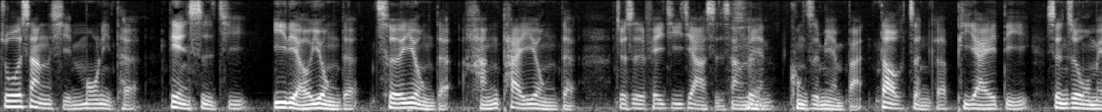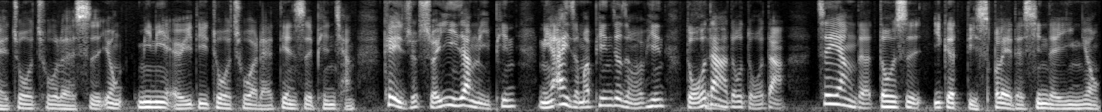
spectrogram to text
桌上型 monitor、电视机、医疗用的、车用的、航太用的，就是飞机驾驶上面控制面板，到整个 PID，甚至我们也做出了是用 mini LED 做出来的电视拼墙，可以随意让你拼，你爱怎么拼就怎么拼，多大都多大。这样的都是一个 display 的新的应用，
